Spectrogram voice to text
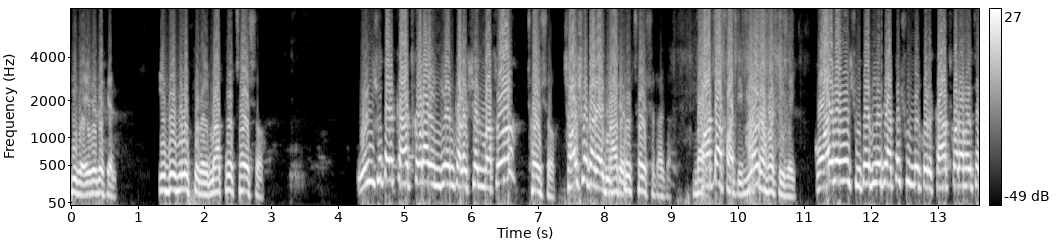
কি ভাই? এই দেখেন ঈদ উপলক্ষে ভাই মাত্র ছয়শো। উইন সুতার কাজ করা ইন্ডিয়ান কালেকশন মাত্র ছয়শো। ছয়শো টাকায় মাত্র ছয়শো টাকা। ফাটাফাটি ফাটাফাটি ভাই। কয় রঙের সুতা দিয়ে যে এত সুন্দর করে কাজ করা হয়েছে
